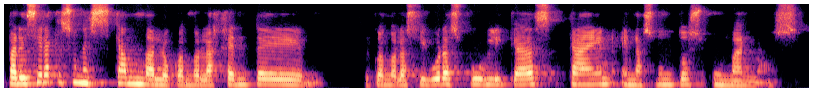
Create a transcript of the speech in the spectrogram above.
pareciera que es un escándalo cuando la gente, cuando las figuras públicas caen en asuntos humanos.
